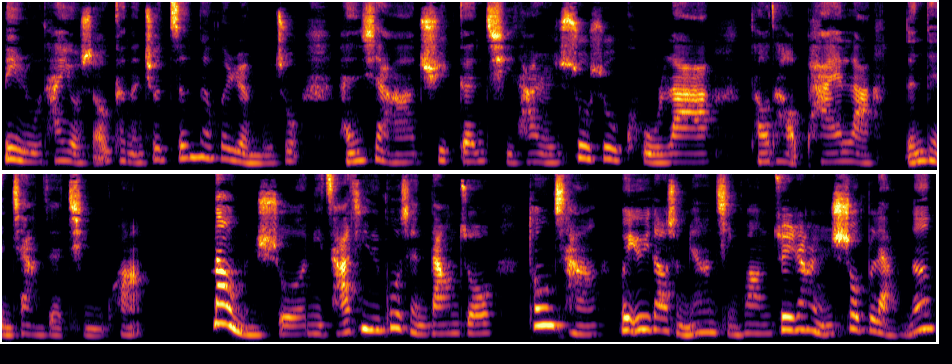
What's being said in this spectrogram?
例如，他有时候可能就真的会忍不住，很想要去跟其他人诉诉苦啦、讨讨拍啦等等这样子的情况。那我们说，你查情的过程当中，通常会遇到什么样的情况最让人受不了呢？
